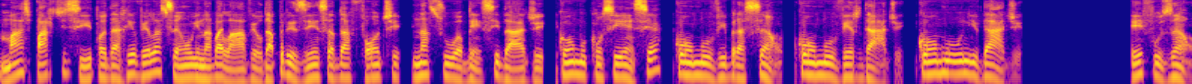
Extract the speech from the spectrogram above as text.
mas participa da revelação inabalável da presença da fonte, na sua densidade, como consciência, como vibração, como verdade, como unidade. Efusão.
